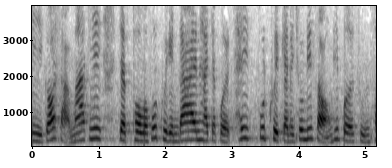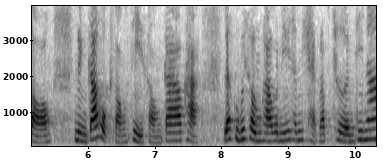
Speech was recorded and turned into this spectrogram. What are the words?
ดีๆก็สามารถที่จะโทรมาพูดคุยกันได้นะคะ จะเปิดให้พูดคุยกันในช่วงที่ 2 ที่เบอร์02 196 2429 ค่ะ และคุณผู้ชมคะวันนี้ฉันมีแขกรับเชิญที่หน้า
